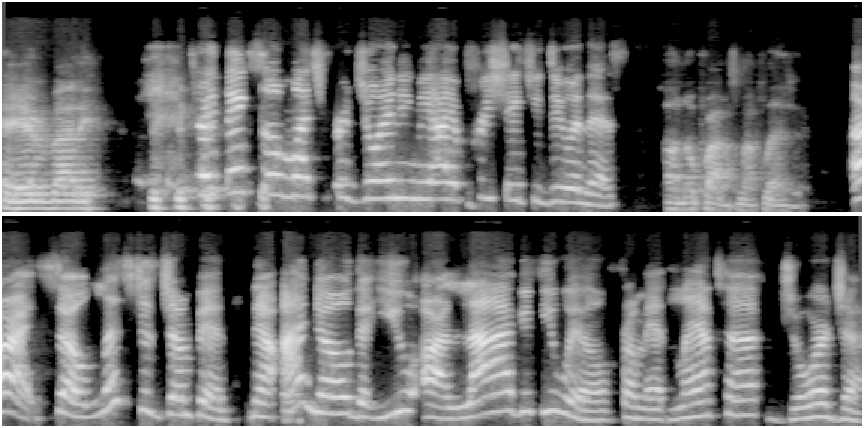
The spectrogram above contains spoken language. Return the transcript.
Hey, everybody. Dre, thanks so much for joining me. I appreciate you doing this. Oh, no problem. It's my pleasure. All right, so let's just jump in. Now, I know that you are live, if you will, from Atlanta, Georgia.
